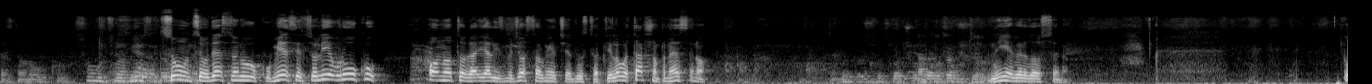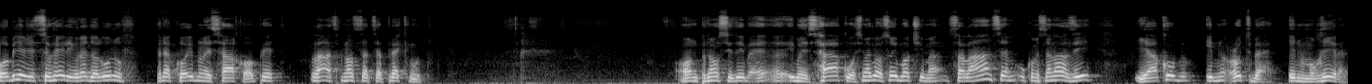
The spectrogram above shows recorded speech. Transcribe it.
Desnu ruku. Sunce, mjesec. sunce u desnu ruku, mjesec u lijevu ruku, on od toga, jel, između ostalog neće odustati. Je li ovo tačno preneseno? Nije vjerodostojno. Obilježi Suheli u redu Al-Unuf preko Ibn Ishaqa opet. Lanac prenosilaca prekinut. On prenosi do e, e, Ibn- Ishaqa, osim gledao svojim očima, sa lancem u kojem se nalazi Jakub ibn Utbe, ibn Mughira.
